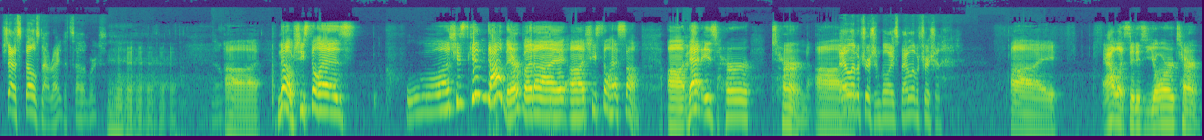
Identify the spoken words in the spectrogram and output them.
She's out of spells now, right? That's how it works. Uh, no, she still has. Well, she's getting down there, but uh, uh, she still has some. Uh, that is her turn. Battle of Uh, attrition, boys. Battle of attrition. uh, Alice, it is your turn.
